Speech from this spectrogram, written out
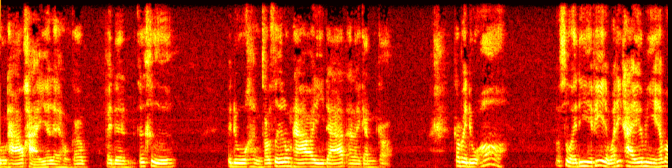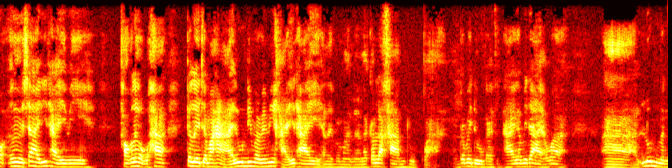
รองเท้าขายเยอะเลยผมก็ไปเดินก็คือ ไปดูของเขาซื้อรองเท้า Adidas อะไรกันก็ ก็ไปดูอ๋อสวยดีพี่แต่ว่าที่ไทยก็มีเขาบอกเออใช่ที่ไทยมีเขาก็เลยบอกว่า ก็เลยจะมาหารุ่นที่มันไม่มีขายที่ไทยอะไรประมาณนั้น แล้วก็ราคามันถูกกว่า มันก็ไปดูกันสุดท้ายก็ไม่ได้เพราะว่า อ่ารุ่นมัน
